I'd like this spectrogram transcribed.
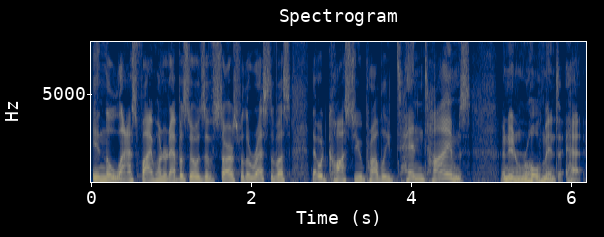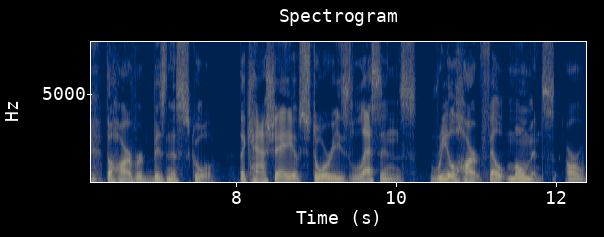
in the last 500 episodes of Stars for the Rest of Us that would cost you probably 10 times an enrollment at the Harvard Business School. The cachet of stories, lessons, real heartfelt moments are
